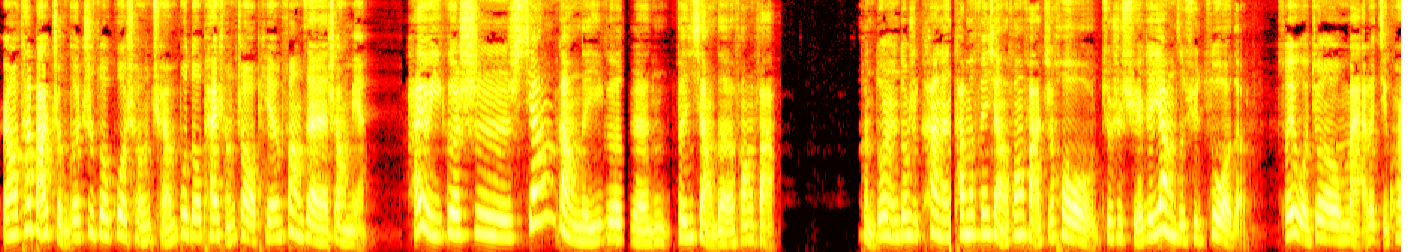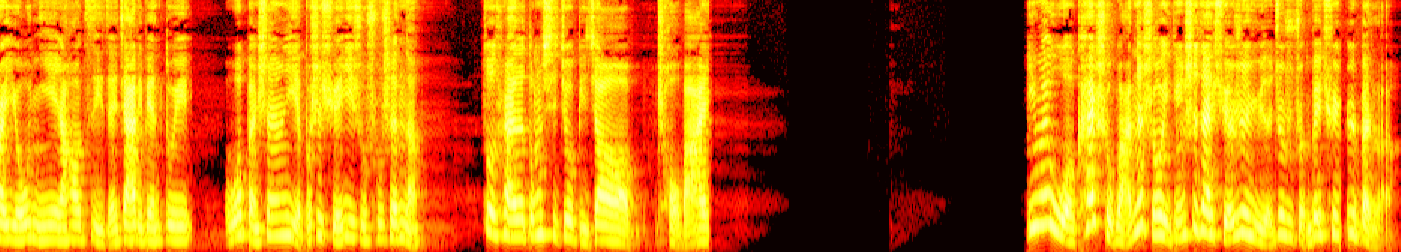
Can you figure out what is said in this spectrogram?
然后他把整个制作过程全部都拍成照片放在上面。还有一个是香港的一个人分享的方法，很多人都是看了他们分享的方法之后，就是学着样子去做的。所以我就买了几块油泥，然后自己在家里边堆。我本身也不是学艺术出身的，做出来的东西就比较丑吧。因为我开始玩的时候已经是在学日语的，就是准备去日本了。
